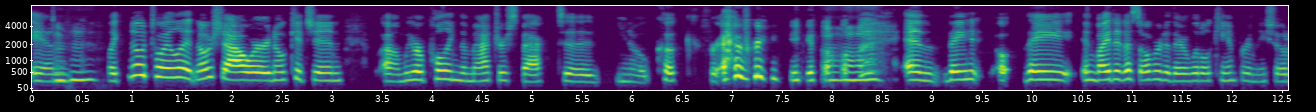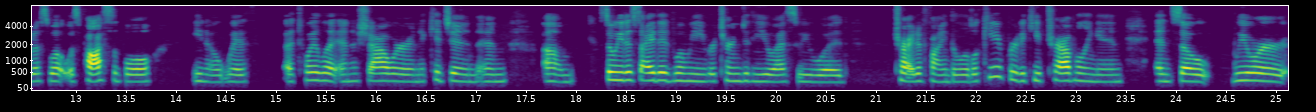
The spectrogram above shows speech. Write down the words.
and hmm like no toilet, no shower, no kitchen. Um, we were pulling the mattress back to you know cook for every meal, Uh-huh. and they uh, they invited us over to their little camper and they showed us what was possible, you know, with a toilet and a shower and a kitchen, and um, so we decided when we returned to the U.S. we would try to find a little camper to keep traveling in, and so we were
